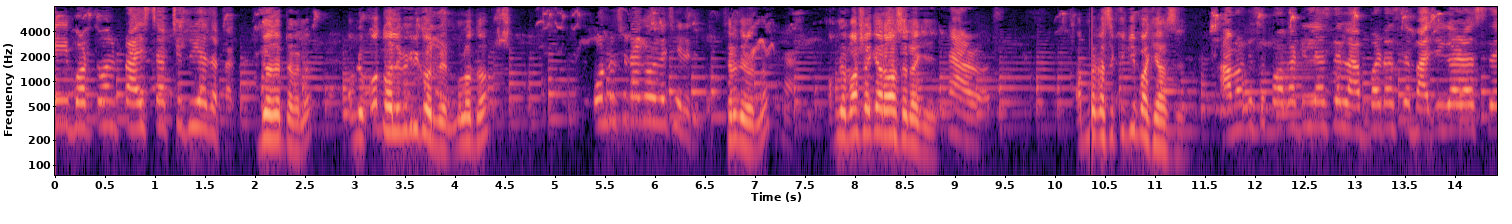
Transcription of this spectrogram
এই বর্তমান প্রাইস চাচ্ছি দুই হাজার টাকা। দুই হাজার টাকা না? আপনি কত হলে বিক্রি করবেন মূলত? পনেরোশো টাকা হলে ছেড়ে দিবো। ছেড়ে দেবেন না? হ্যাঁ। আপনার বাসায় কি আরও আছে নাকি? হ্যাঁ আরও আছে। আপনার কাছে কি কি পাখি আছে? আমার কাছে ককাটিল আছে লাভবার্ড আছে বাজিগার আছে।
